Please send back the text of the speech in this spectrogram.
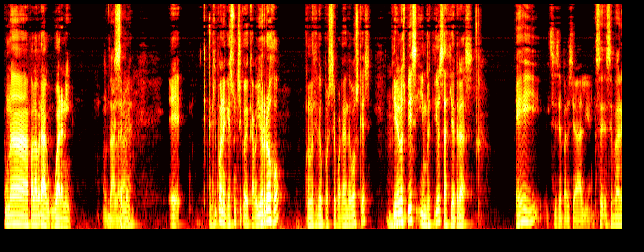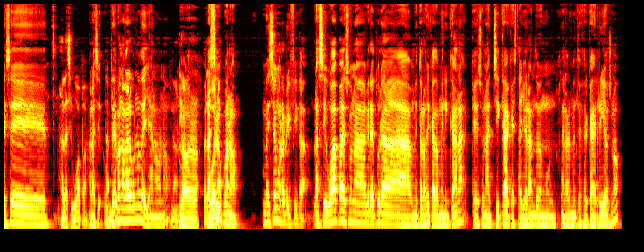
una palabra guaraní. Dale, dale. me- Eh, aquí pone que es un chico de cabello rojo, conocido por ser guardián de bosques. Tiene los pies invertidos hacia atrás. Ey, Sí, se parece a alguien. se, se parece A la ciguapa. a la... si- ¿Ustedes van a hablar alguno de ella? No, ¿no? No, No, no, no. Pero La bueno, si- bueno, mención honorífica. La ciguapa es una criatura mitológica dominicana, que es una chica que está llorando en un- generalmente cerca de ríos, ¿no?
